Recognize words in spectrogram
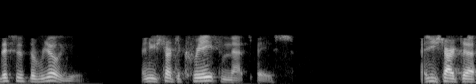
this is the real you. And you start to create from that space. And you start to,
